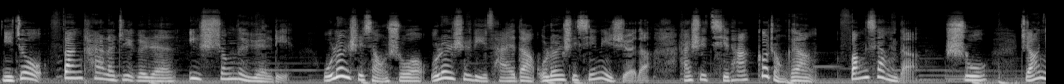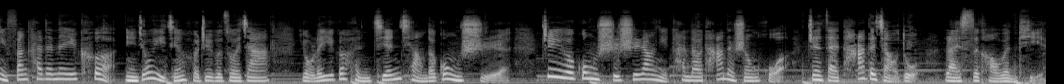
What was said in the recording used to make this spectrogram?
你就翻开了这个人一生的阅历。无论是小说，无论是理财的，无论是心理学的，还是其他各种各样方向的书，只要你翻开的那一刻，你就已经和这个作家有了一个很坚强的共识。这个共识是让你看到他的生活，站在他的角度来思考问题。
